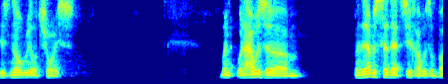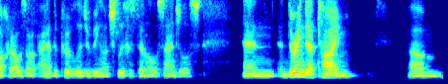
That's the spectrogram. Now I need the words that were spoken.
is no real choice. When when I was um when the Rebbe said that sikh, I was a bacher. I was on, I had the privilege of being on Shlichus in Los Angeles, and and during that time, um,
